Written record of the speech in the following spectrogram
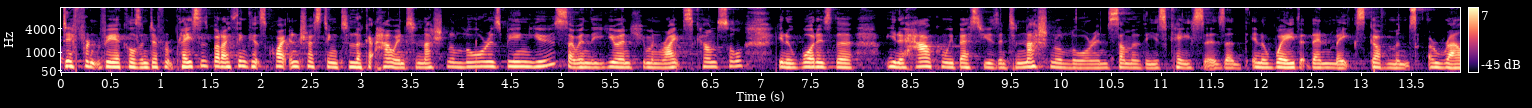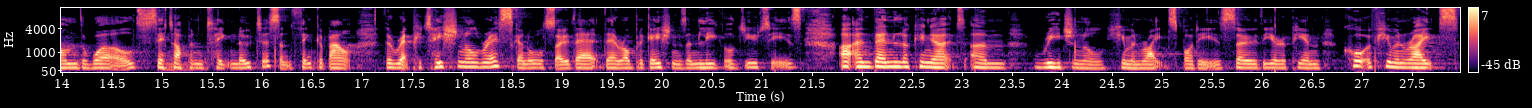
different vehicles in different places, but I think it's quite interesting to look at how international law is being used. So in the UN Human Rights Council, you know, what is the, you know, how can we best use international law in some of these cases and in a way that then makes governments around the world sit up and take notice and think about the reputational risk and also their, their obligations and legal duties. Uh, and then looking at um, regional human rights bodies. So the European Court of Human Rights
